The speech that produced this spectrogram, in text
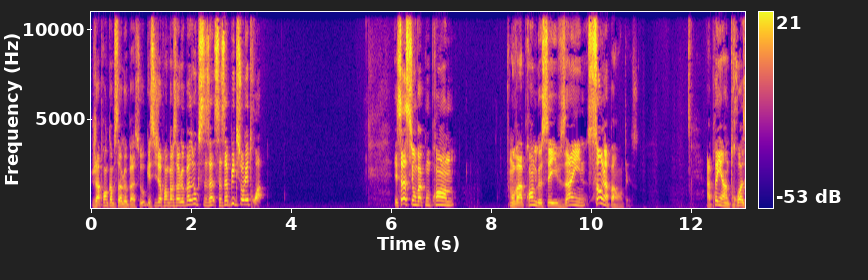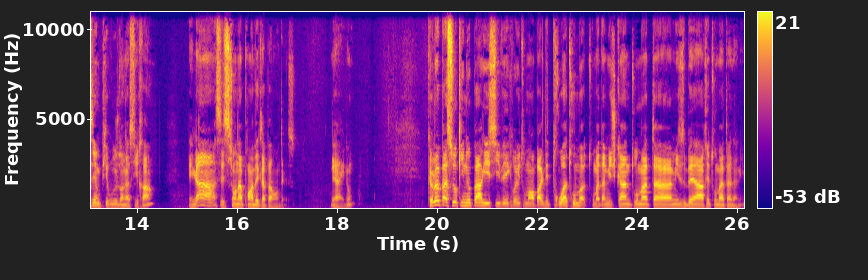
j'apprends comme ça le pasouk. Et si j'apprends comme ça le pasouk, ça, s'applique sur les trois. Et ça, si on va comprendre, on va apprendre le Seif Zain sans la parenthèse. Après, il y a un troisième pirouge dans la Sikha. Et là, c'est si on apprend avec la parenthèse. nous. Que le passo qui nous parle ici, on parle des trois Trumot, Trumata Mishkan, Trumata Mizbeach et Trumata Danim.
